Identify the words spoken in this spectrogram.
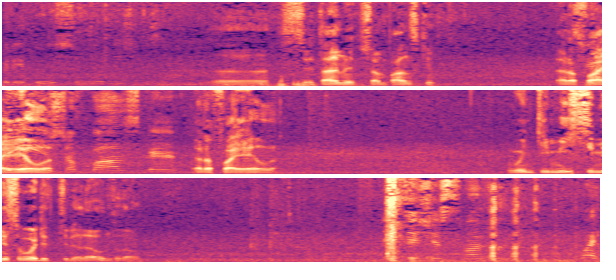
приду сегодня, сказал. А, с цветами, шампанским. Рафаэла. Цветы, Шампанское. Рафаэла. В интимиссиме сводит тебя, да, он туда? Я тебе сейчас свожу. Хватит.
